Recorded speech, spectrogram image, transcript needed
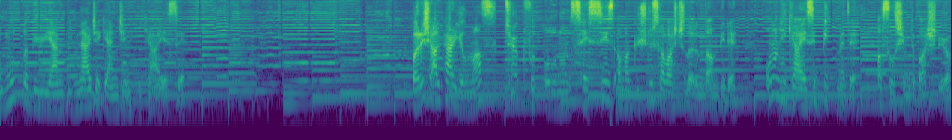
umutla büyüyen binlerce gencin hikayesi. Barış Alper Yılmaz, Türk futbolunun sessiz ama güçlü savaşçılarından biri. Onun hikayesi bitmedi, asıl şimdi başlıyor.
